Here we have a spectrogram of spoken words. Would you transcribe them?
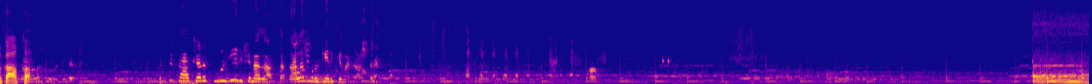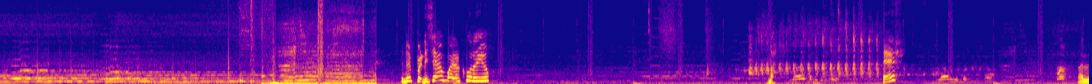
കാക്ക. കാക്കയുടെ കുറുകിയിരിക്കണ കാക്ക. തല കുറുകിയിരിക്കണ കാക്ക. പിന്നെ പിടിച്ചാൽ പഴക്കു പറയൂ. ഏ? അല്ല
